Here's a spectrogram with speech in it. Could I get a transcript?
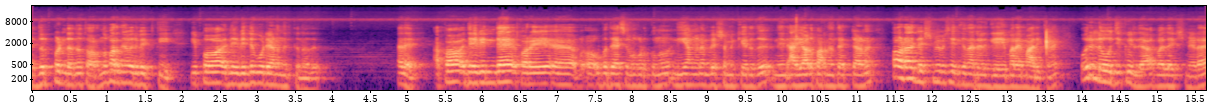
എതിർപ്പുണ്ടെന്ന് തുറന്നു പറഞ്ഞ ഒരു വ്യക്തി ഇപ്പോ നെവിന്റെ കൂടെയാണ് നിൽക്കുന്നത്. അല്ലെ അപ്പോൾ ദേവിന്റെ കുറേ ഉപദേശങ്ങൾ കൊടുക്കുന്നു. നീ അങ്ങനെ വിഷമിക്കരുത്. നീ അയാൾ പറഞ്ഞത് തെറ്റാണ്. അപ്പൊ അവിടെ ലക്ഷ്മി പക്ഷേ ശരിക്കും നല്ലൊരു ഗെയിമറായി മാറിക്കണേ ഒരു ലോജിക്കും ഇല്ല. അപ്പൊ ലക്ഷ്മിയുടെ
